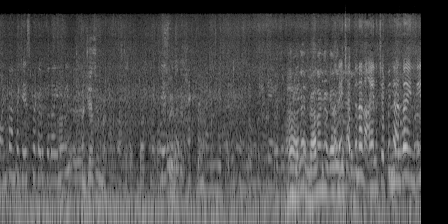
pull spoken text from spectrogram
వంట అంతా చేసి పెట్టారు కదా చేసి అదే చెప్తున్నాను. ఆయన చెప్పింది అర్థమైంది.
